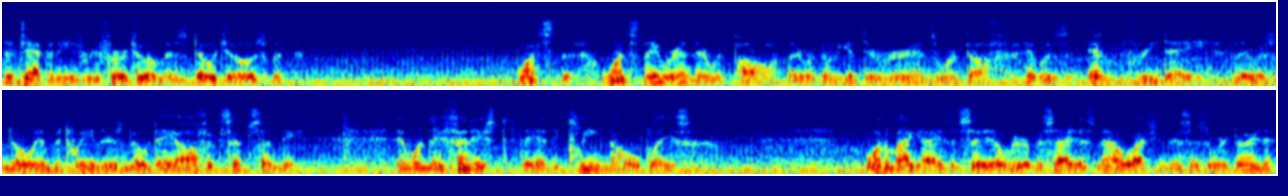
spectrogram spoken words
the Japanese refer to them as dojos, but once the, once they were in there with Paul, they were going to get their rear ends worked off. It was every day. There was no in between. There's no day off except Sunday. And when they finished, they had to clean the whole place. One of my guys is sitting over here beside us now watching this as we're doing it.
